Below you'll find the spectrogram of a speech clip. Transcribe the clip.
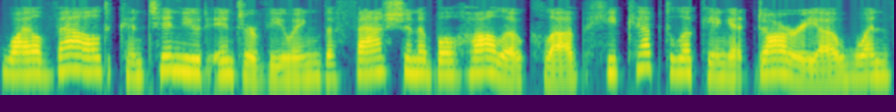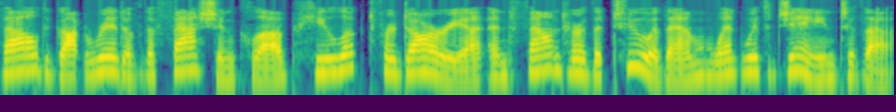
While Vald continued interviewing the fashionable Hollow Club he kept looking at Daria when Vald got rid of the fashion club he looked for Daria and found her the two of them went with Jane to the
